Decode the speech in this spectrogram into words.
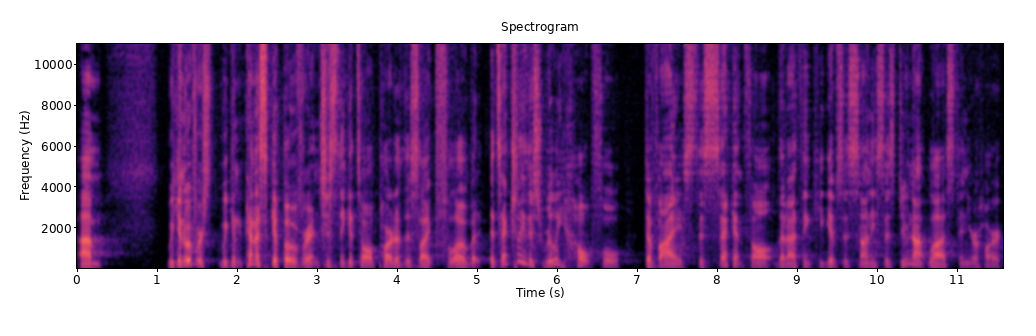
um, we can over we can kind of skip over it and just think it's all part of this like flow, but it's actually this really helpful device, this second thought that I think he gives his son. He says, Do not lust in your heart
